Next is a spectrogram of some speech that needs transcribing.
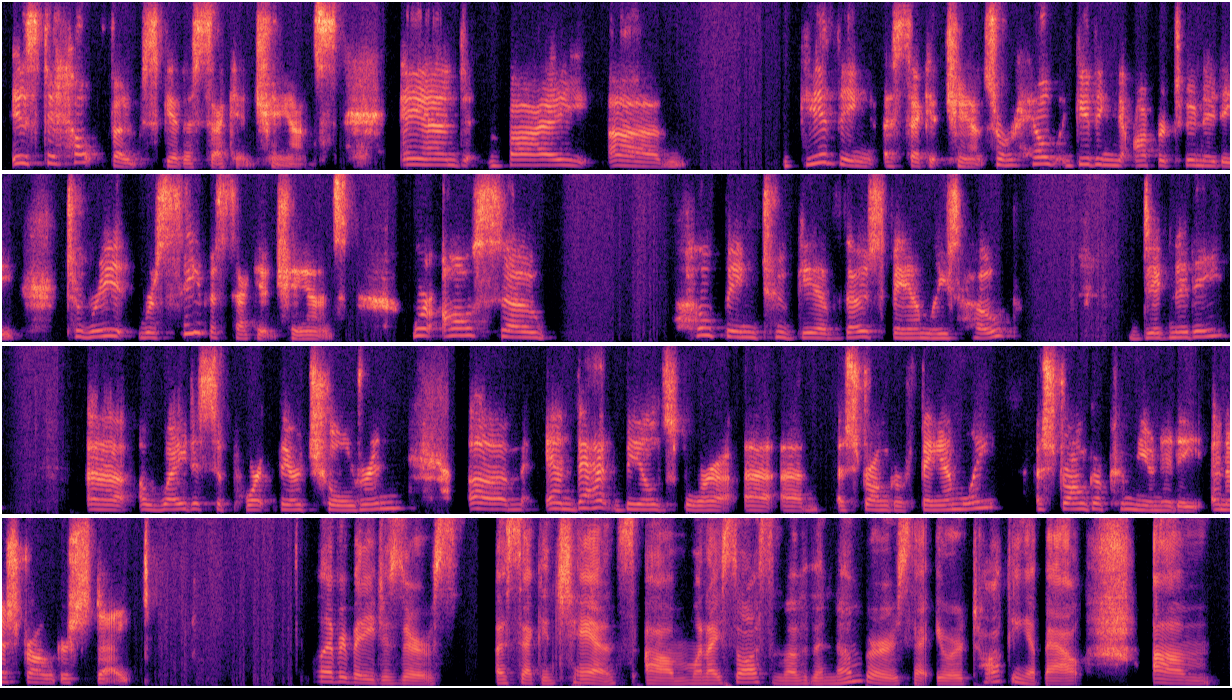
is to help folks get a second chance. And by um, giving a second chance or help giving the opportunity to re- receive a second chance, we're also hoping to give those families hope, dignity, uh, a way to support their children. Um, and that builds for a, a, a stronger family, a stronger community, and a stronger state. Well, everybody deserves a second chance. Um, when I saw some of the numbers that you were talking about, um,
